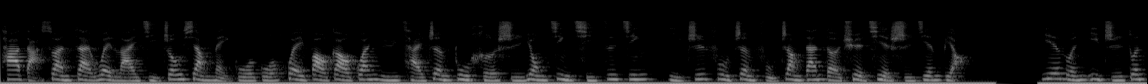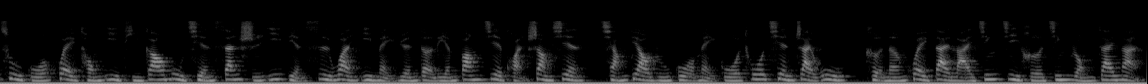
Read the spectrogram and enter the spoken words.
他打算在未来几周向美国国会报告关于财政部何时用近期资金以支付政府账单的确切时间表。耶伦一直敦促国会同意提高目前三十一点四万亿美元的联邦借款上限，强调如果美国拖欠债务，可能会带来经济和金融灾难。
